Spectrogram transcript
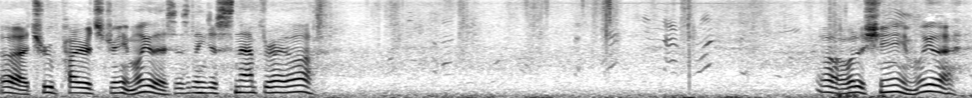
Oh, a true pirate's dream. Look at this. This thing just snapped right off. Oh, what a shame. Look at that.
